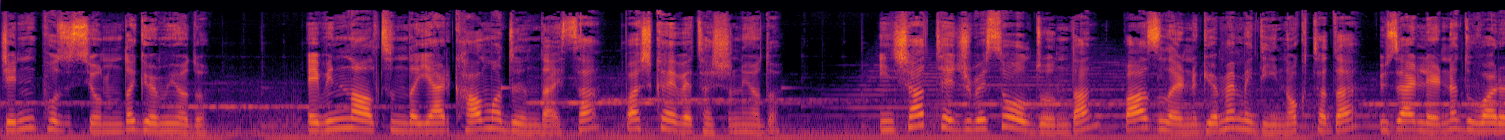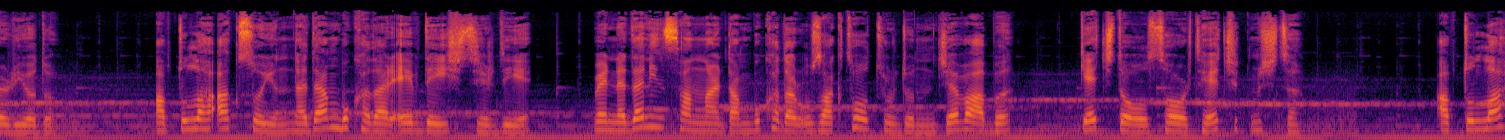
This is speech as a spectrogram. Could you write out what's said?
cenin pozisyonunda gömüyordu. Evinin altında yer kalmadığındaysa başka eve taşınıyordu. İnşaat tecrübesi olduğundan bazılarını gömemediği noktada üzerlerine duvar örüyordu. Abdullah Aksoy'un neden bu kadar ev değiştirdiği ve neden insanlardan bu kadar uzakta oturduğunun cevabı geç de olsa ortaya çıkmıştı. Abdullah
